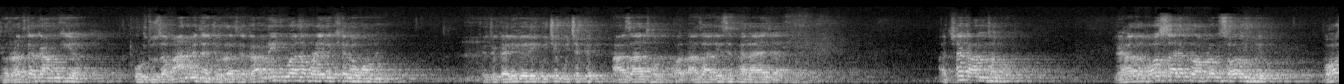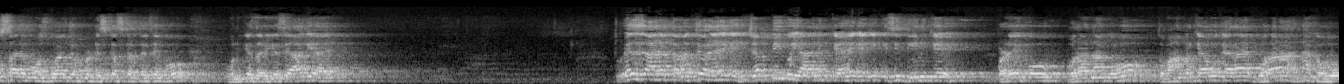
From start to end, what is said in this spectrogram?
ज़रूरत का काम किया। उर्दू जबान में था, ज़रूरत का काम नहीं हुआ था, पढ़े लिखे लोगों में। कि जो गली गली कुचे कुचे फिर आज़ाद हो, और आज़ादी से फैलाया जाए। अच्छा काम था वो। लिहाजा बहुत सारे प्रॉब्लम सॉल्व हुए। बहुत सारे मौजूद जो हम डिस्कस करते थे, वो उनके ज़रिए से आगे आए। तो इस जानब तवज्जो रहे कि जब भी कोई आलिम कहेगा कि किसी दीन के बड़े को बुरा ना कहो तो वहाँ पर क्या वो कह रहा है? बुरा ना कहो।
